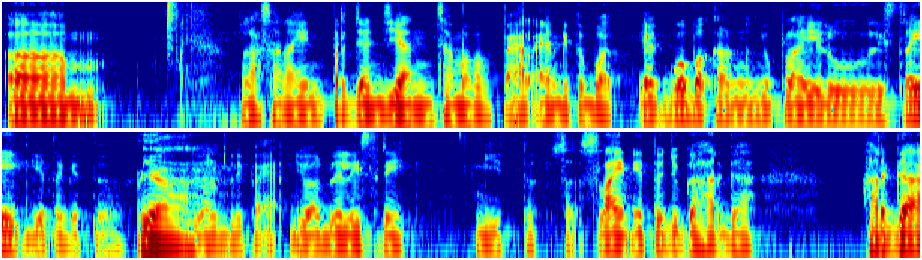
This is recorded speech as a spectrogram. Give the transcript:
em, ngelaksanain perjanjian sama PLN gitu buat ya gua bakal nyuplai lu listrik gitu gitu. Ya. jual beli P- jual beli listrik gitu. Se- selain itu juga harga harga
